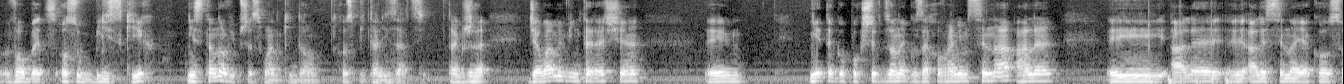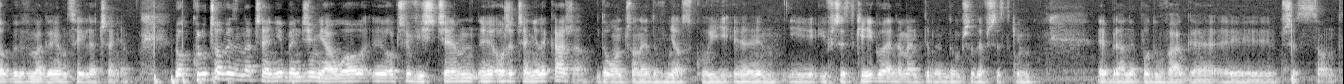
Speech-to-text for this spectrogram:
wobec osób bliskich nie stanowi przesłanki do hospitalizacji. Także działamy w interesie y, nie tego pokrzywdzonego zachowaniem syna, ale y, ale, y, ale syna jako osoby wymagającej leczenia. No, kluczowe znaczenie będzie miało y, oczywiście y, orzeczenie lekarza dołączone do wniosku i, i, i wszystkie jego elementy będą przede wszystkim brane pod uwagę przez sąd.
